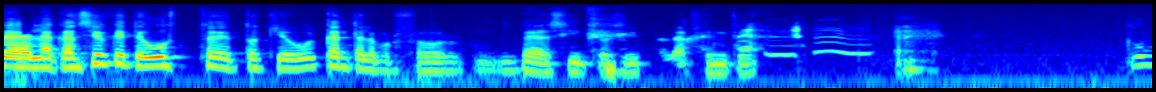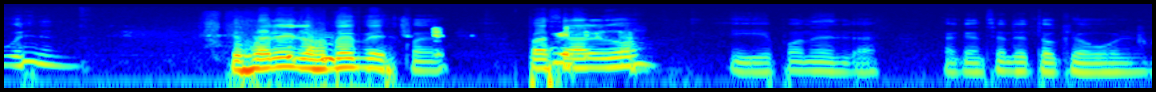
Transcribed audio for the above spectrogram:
la, la canción que te gusta de Tokyo Ghoul, cántala por favor, un pedacito así para la gente. ¿Cómo es? Que salen los memes cuando pasa algo y ponen la, la canción de Tokyo Ghoul.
